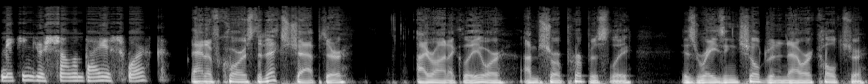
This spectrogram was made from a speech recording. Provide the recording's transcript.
making your Shalom Bayis work. And of course, the next chapter, ironically, or I'm sure purposely, is raising children in our culture.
